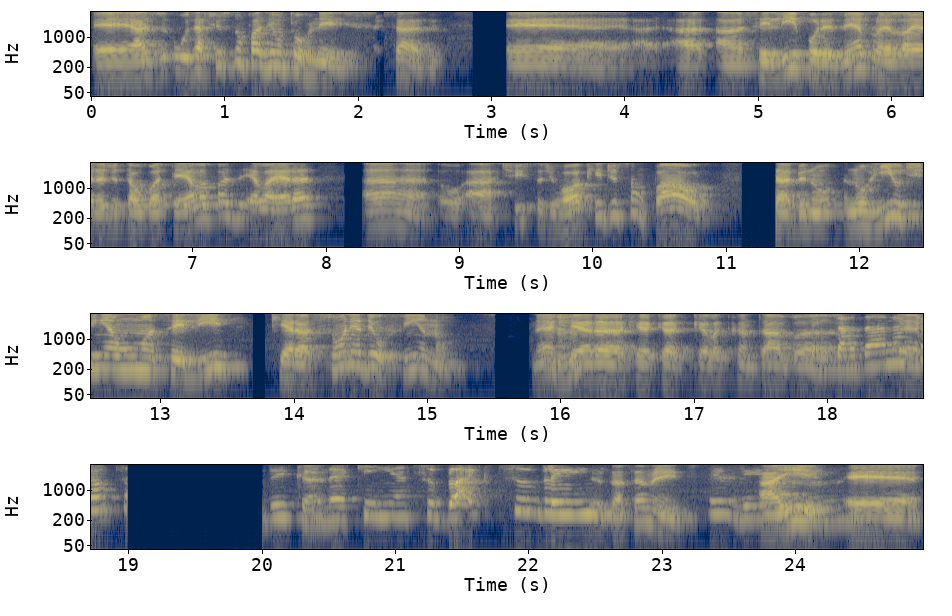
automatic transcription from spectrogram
é, as- os artistas não faziam turnês, sabe? É, a, a Celi, por exemplo, ela era de Taubaté, ela, fazia, ela era a, a artista de rock de São Paulo. Sabe, no, no Rio tinha uma Celi que era a Sônia Delfino, né? Uhum. Que era que, que, que ela cantava. Sentada na é. calça de canequinha, too black to bling. Exatamente. Vi. Aí, é,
